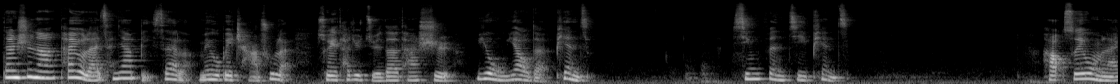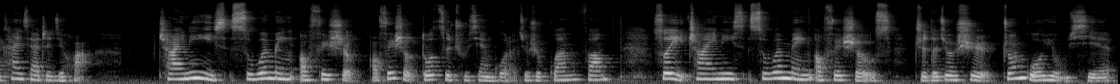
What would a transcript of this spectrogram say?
但是呢，他又来参加比赛了，没有被查出来，所以他就觉得他是用药的骗子，兴奋剂骗子。好，所以我们来看一下这句话：Chinese swimming official，official 多次出现过了，就是官方，所以 Chinese swimming officials 指的就是中国泳协。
